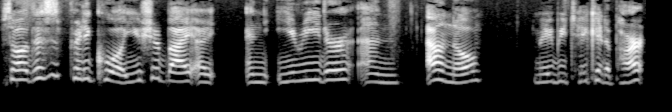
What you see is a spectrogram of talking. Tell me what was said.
So this is pretty cool. You should buy a, an e-reader and I don't know, maybe take it apart.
